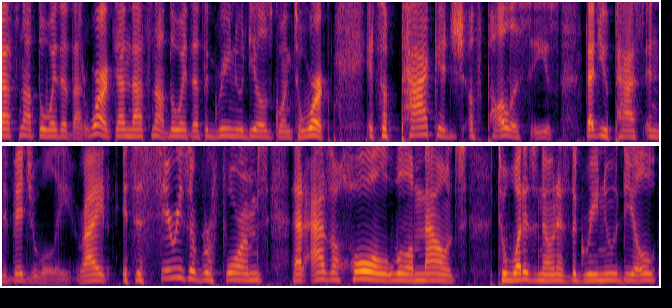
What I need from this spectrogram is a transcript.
That's not the way that that worked, and that's not the way that the Green New Deal is going to work. It's a package of policies that you pass individually, right? It's a series of reforms that as a whole will amount to what is known as the Green New Deal,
